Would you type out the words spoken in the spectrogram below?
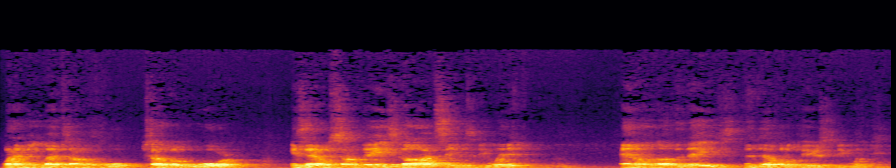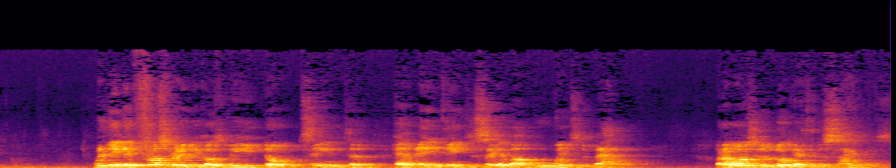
What I mean by tug of war, tug of war is that on some days God seems to be winning, and on other days the devil appears to be winning. We then get frustrated because we don't seem to have anything to say about who wins the battle. But I want you to look at the disciples.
